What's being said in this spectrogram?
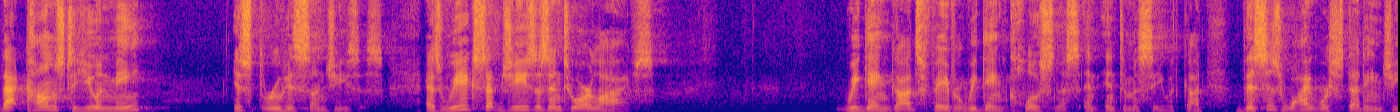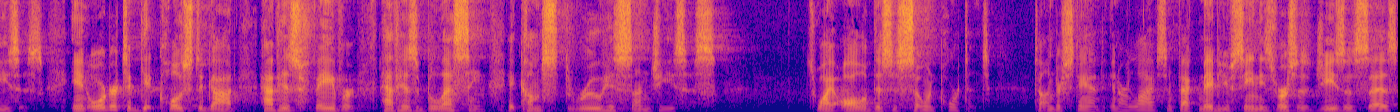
that comes to you and me is through His Son Jesus. As we accept Jesus into our lives, we gain God's favor, we gain closeness and intimacy with God. This is why we're studying Jesus. In order to get close to God, have His favor, have His blessing, it comes through His Son Jesus. That's why all of this is so important to understand in our lives. In fact, maybe you've seen these verses. Jesus says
